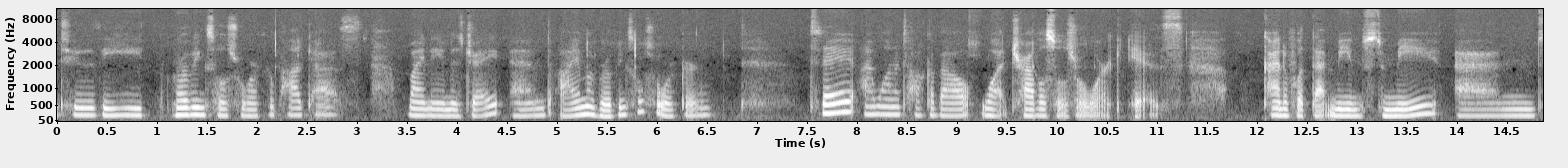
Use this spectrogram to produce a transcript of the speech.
to the Roving Social Worker podcast. My name is Jay, and I am a roving social worker. Today, I want to talk about what travel social work is, kind of what that means to me, and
